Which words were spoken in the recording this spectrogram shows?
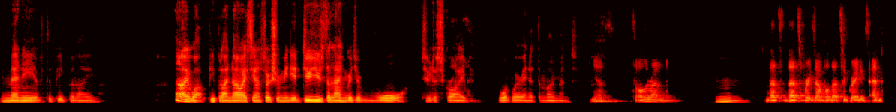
many of the people I I, well, people I know, I see on social media, do use the language of war to describe what we're in at the moment. Yes, it's all around. Mm. That's that's for example, that's a great example. And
